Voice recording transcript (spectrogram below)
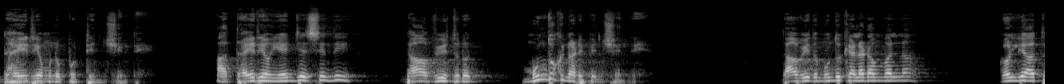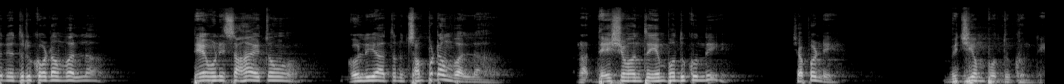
ధైర్యమును పుట్టించింది. ఆ ధైర్యం ఏం చేసింది? దావీదును ముందుకు నడిపించింది. దావీదు ముందుకు వెళ్ళడం వల్ల గొల్లియాతును ఎదుర్కోవడం వల్ల దేవుని సహాయతం గొల్లియాతును చంపడం వల్ల దేశం అంతా ఏం పొందుకుంది? చెప్పండి. విజయం పొందుకుంది.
